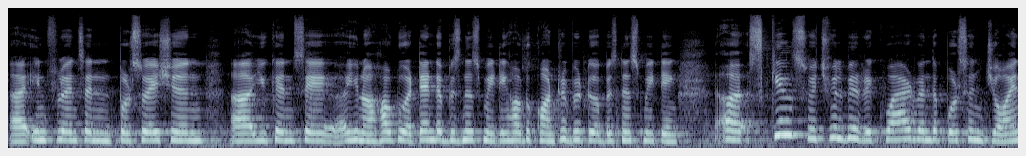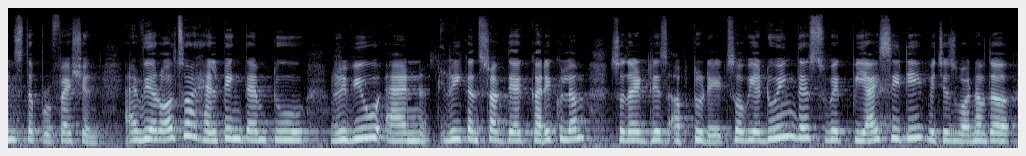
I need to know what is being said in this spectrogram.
uh, influence and persuasion. Uh, you can say, uh, you know, how to attend a business meeting, how to contribute to a business meeting, uh, skills which will be required when the person joins the profession. And we are also helping them to review and reconstruct their curriculum so that it is up to date. So we are doing this with PICT, which is one of the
